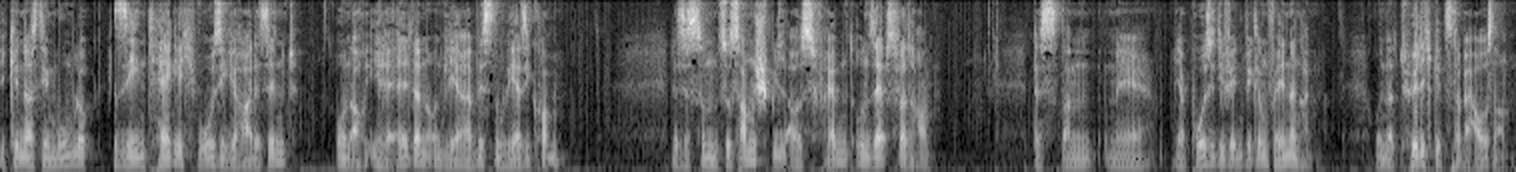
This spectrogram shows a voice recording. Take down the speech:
Die Kinder aus dem Wohnblock sehen täglich, wo sie gerade sind und auch ihre Eltern und Lehrer wissen, woher sie kommen. Das ist so ein Zusammenspiel aus Fremd- und Selbstvertrauen, das dann eine ja, positive Entwicklung verhindern kann. Und natürlich gibt es dabei Ausnahmen.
